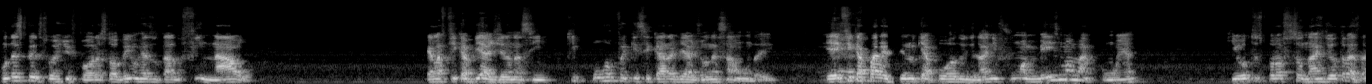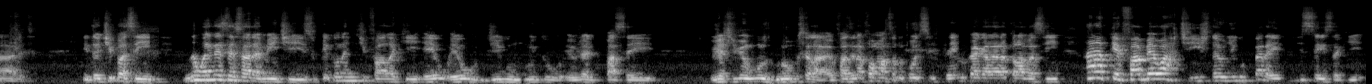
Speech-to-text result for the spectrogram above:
quando as pessoas de fora só veem o resultado final, ela fica viajando assim. Que porra foi que esse cara viajou nessa onda aí? E aí fica parecendo que a porra do design fuma a mesma maconha que outros profissionais de outras áreas. Então, tipo assim, não é necessariamente isso, porque quando a gente fala que eu, eu digo muito, eu já passei, eu já tive em alguns grupos, sei lá, eu fazendo a formação do código sistêmico, a galera falava assim, ah, porque Fábio é o artista. Eu digo, peraí, licença aqui,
